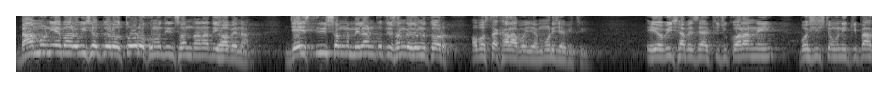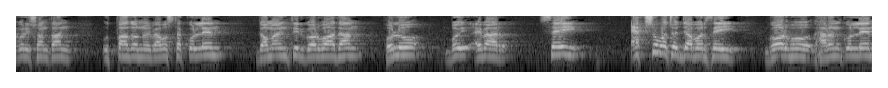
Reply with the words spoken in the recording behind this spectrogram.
ব্রাহ্মণী এবার অভিশাপ দিল, তোরও কোনোদিন সন্তানাদি হবে না। যে স্ত্রীর সঙ্গে মিলন করতে সঙ্গে সঙ্গে তোর অবস্থা খারাপ হয়ে যায়, মরে যাবি তুই। এই অভিশাপে সে আর কিছু করার নেই। বৈশিষ্ট্য, উনি কৃপা করে সন্তান উৎপাদনের ব্যবস্থা করলেন। দময়ন্তীর গর্ভাধান হলো এবার সেই একশো বছর যাবর সেই গর্ভ ধারণ করলেন।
